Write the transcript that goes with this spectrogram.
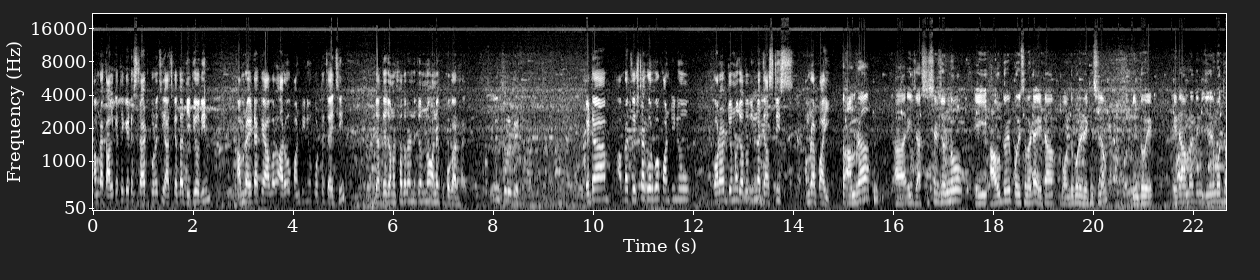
আমরা কালকে থেকে এটা স্টার্ট করেছি আজকে তার দ্বিতীয় দিন। আমরা এটাকে আবার আরও কন্টিনিউ করতে চাইছি যাতে জনসাধারণের জন্য অনেক উপকার হয়। এটা? আমরা চেষ্টা করব কন্টিনিউ করার জন্য যতদিন না জাস্টিস আমরা পাই। তো আমরা এই জাস্টিসের জন্য এই আউটডোরের পরিষেবাটা এটা বন্ধ করে রেখেছিলাম। কিন্তু এ- এটা আমাদের নিজেদের মধ্যে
